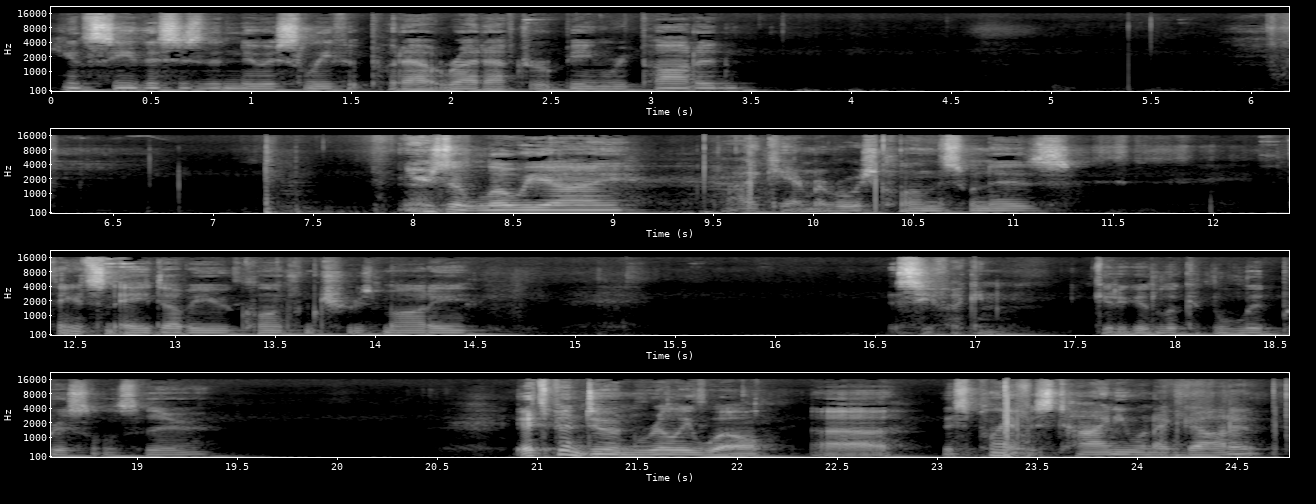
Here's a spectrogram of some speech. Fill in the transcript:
You can see this is the newest leaf it put out right after being repotted. Here's a Lowii. I can't remember which clone this one is. I think it's an AW clone from Trusmadi. Let's see if I can get a good look at the lid bristles there. It's been doing really well. Uh, this plant was tiny when I got it,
